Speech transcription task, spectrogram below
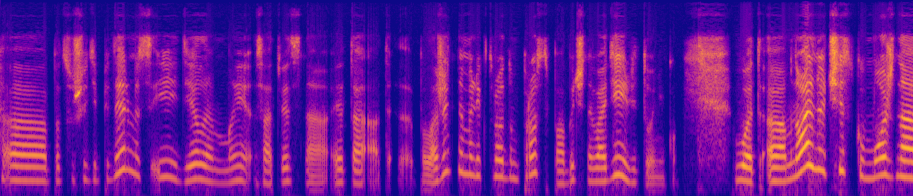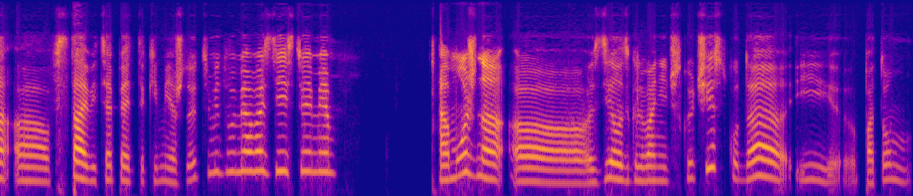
э, подсушить эпидермис, и делаем мы, соответственно, это положительным электродом, просто по обычной воде или тонику. Вот. Э, мануальную чистку можно э, вставить, опять-таки, между этими двумя воздействиями. А можно э, сделать гальваническую чистку, да, и потом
